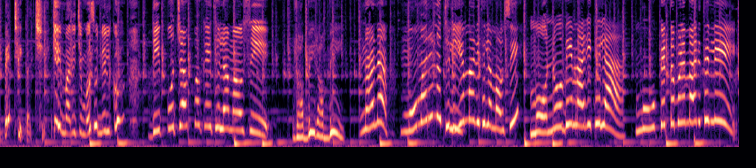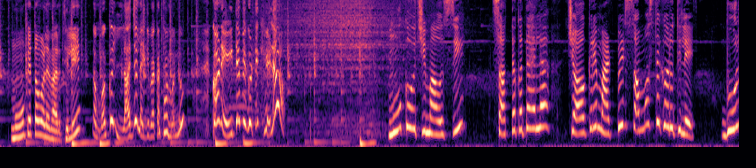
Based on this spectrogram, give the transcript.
ଏବେ ଠିକ ଅଛି କି ମାରିଛି ମୋ ସୁନିଲ କୁ ଦୀପୁ ଚକ୍ ପକେଇଥିଲା ମାଉସୀ ରବି ରବି ନା ନା ମୁଁ ମାରି ନଥିଲି ଇଏ ମାରିଥିଲା ମାଉସୀ ମୋନୁ ବି ମାରିଥିଲା ମୁଁ କେତେବେଳେ ମାରିଥିଲି ମୁଁ କେତେବେଳେ ମାରିଥିଲି ତମକୁ ଲାଜ ଲାଗିବା କଥା ମନୁ କଣ ଏଇଟା ବି ଗୋଟେ ଖେଳ ମୁଁ କହୁଛି ମାଉସୀ ସତ କଥା ହେଲା ଚକ୍ ରେ ମାରପିଟ ସମସ୍ତେ କରୁଥିଲେ ଭୁଲ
